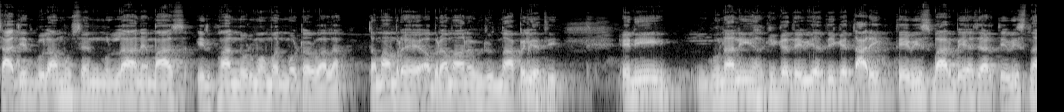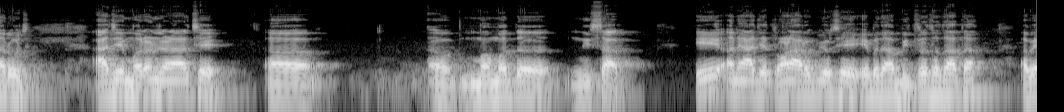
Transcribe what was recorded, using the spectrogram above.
સાજિદ ગુલામ હુસેન મુલ્લા અને માઝ ઇરફાન નૂર મોહમ્મદ મોટરવાલા તમામ રહે અબ્રામાના વિરુદ્ધમાં આપેલી હતી. એની ગુનાની હકીકત એવી હતી કે તારીખ ત્રેવીસ બાર બે હજાર ત્રેવીસના રોજ આ જે મરણ જણાર છે મોહમ્મદ નિસાર, એ અને આ જે ત્રણ આરોપીઓ છે એ બધા મિત્ર થતા હતા. હવે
